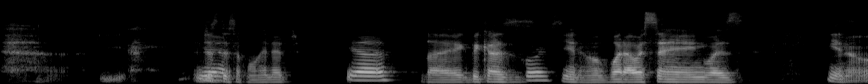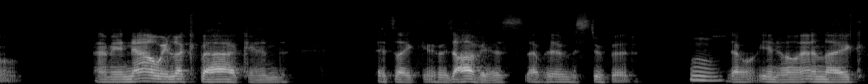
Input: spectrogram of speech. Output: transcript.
yeah, I'm just Yeah. disappointed. yeah, Like because you know what I was saying was, you know, I mean, now we look back and it's like it was obvious that it was stupid. Mm, That you know, and like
